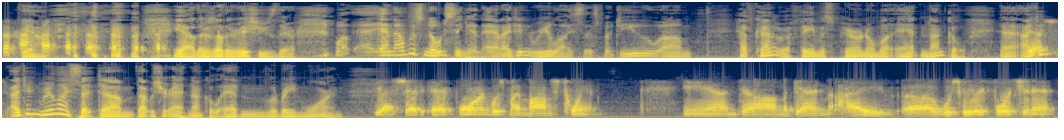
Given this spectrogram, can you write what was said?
yeah, yeah. There's other issues there. Well, and I was noticing it, and I didn't realize this, but do you um, have kind of a famous paranormal aunt and uncle? Uh, I didn't. I didn't realize that um, that was your aunt and uncle, Ed and Lorraine Warren. Yes, Ed, Ed Warren was my mom's twin. And um, again, I uh, was very fortunate,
